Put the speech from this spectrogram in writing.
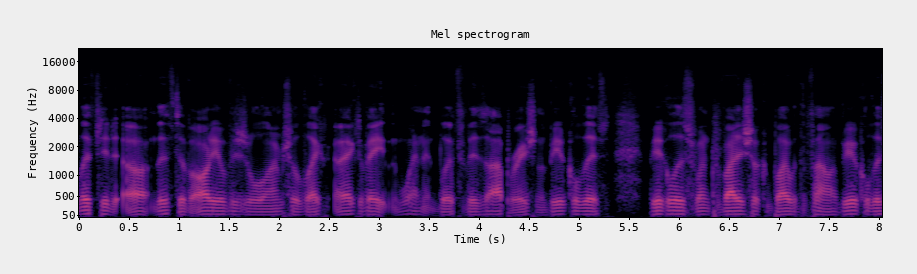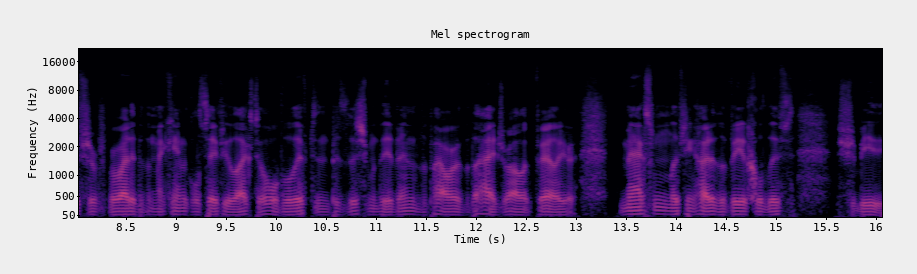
lifted uh, lift of audio visual alarm shall activate when lift is operational. Vehicle lift vehicle lifts when provided shall comply with the following. Vehicle lifts are provided with the mechanical safety locks to hold the lift in position with the event of the power of the hydraulic failure. The maximum lifting height of the vehicle lifts should be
